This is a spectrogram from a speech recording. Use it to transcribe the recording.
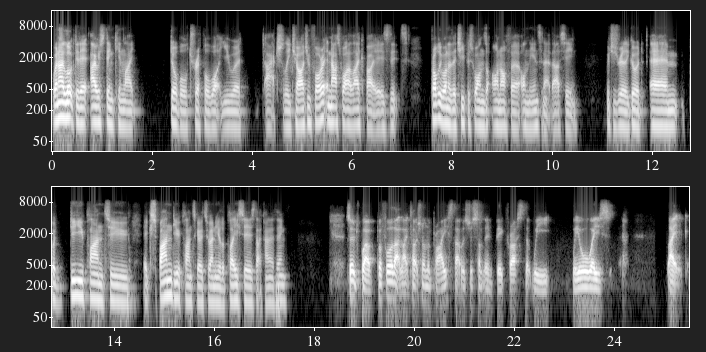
when I looked at it, I was thinking like double, triple what you were actually charging for it, and that's what I like about it is it's probably one of the cheapest ones on offer on the internet that I've seen which is really good. Um, but do you plan to expand? Do you plan to go to any other places, that kind of thing? So, well, before that, like touching on the price, that was just something big for us that we we always like.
